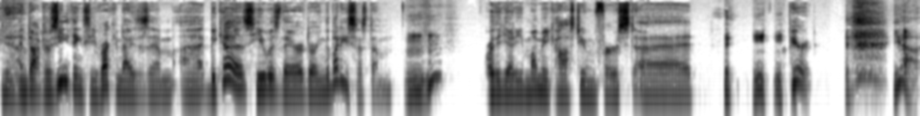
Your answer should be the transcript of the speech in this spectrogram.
Yeah. and Doctor Z thinks he recognizes him uh, because he was there during the buddy system, mm-hmm. where the Yeti Mummy costume first uh, appeared. Yeah,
